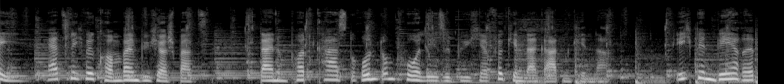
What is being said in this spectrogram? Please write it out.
Hey, herzlich willkommen beim Bücherspatz, deinem Podcast rund um Vorlesebücher für Kindergartenkinder. Ich bin Berit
